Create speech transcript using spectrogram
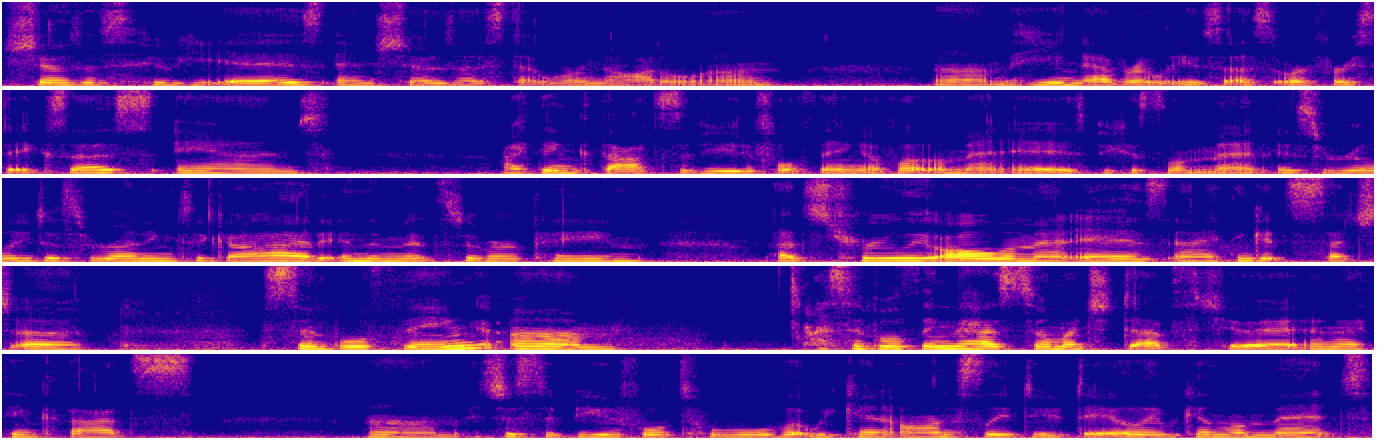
shows us who He is and shows us that we're not alone. Um, he never leaves us or forsakes us. And I think that's the beautiful thing of what lament is because lament is really just running to God in the midst of our pain. That's truly all lament is. And I think it's such a simple thing, um, a simple thing that has so much depth to it. And I think that's. Um, it's just a beautiful tool that we can honestly do daily. We can lament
